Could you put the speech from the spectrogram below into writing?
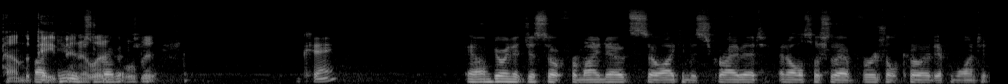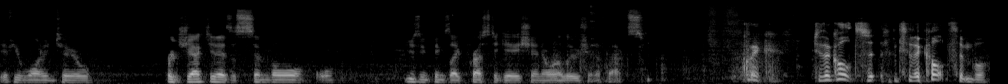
Pound the can you pavement a little, describe it? little bit. Okay. And I'm doing it just so for my notes, so I can describe it, and also so that Virgil could, if wanted, if you wanted to, project it as a symbol, or using things like prestigation or illusion effects. Quick, to the cult, to the cult symbol.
